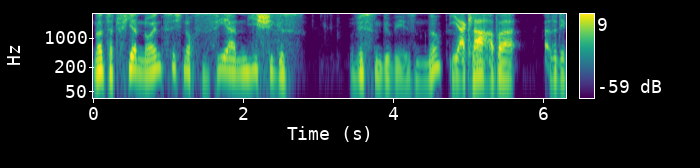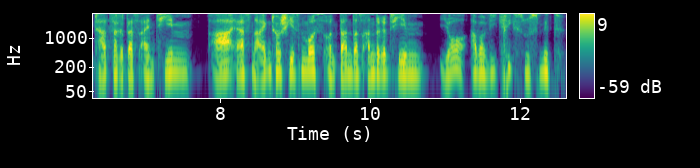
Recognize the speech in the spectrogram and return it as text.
1994 noch sehr nischiges Wissen gewesen, ne? Ja, klar, aber also die Tatsache, dass ein Team A erst ein Eigentor schießen muss und dann das andere Team, Ja, aber wie kriegst du's mit?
